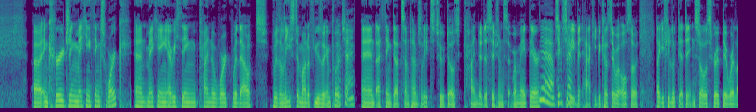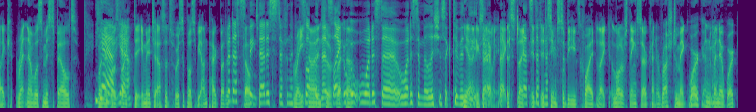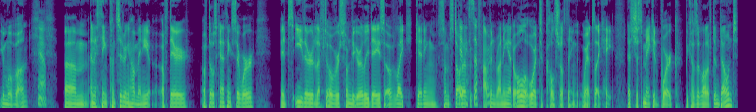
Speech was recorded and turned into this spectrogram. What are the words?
Uh, encouraging making things work and making everything kind of work without with the least amount of user input. Okay. And I think that sometimes leads to those kind of decisions that were made there. Yeah. Seems to Yeah. be a bit hacky because there were also, like, if you looked at the installer script, there were like, retina was misspelled when Yeah, it was yeah. like the image assets were supposed to be unpacked, but, But that's the thing. That is definitely right now sloppiness. Like, now. w- what is the what is the malicious activity? yeah, exactly. Like, it's like, it, it seems to be quite like a lot of things are kind of rushed to make work. And when they work, you move on. Yeah. Um, and I think considering how many of their, of those kind of things there were, it's either leftovers from the early days of like getting some startup stuff up and running at all, or it's a cultural thing where it's like, hey, let's just make it work because a lot of them don't.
